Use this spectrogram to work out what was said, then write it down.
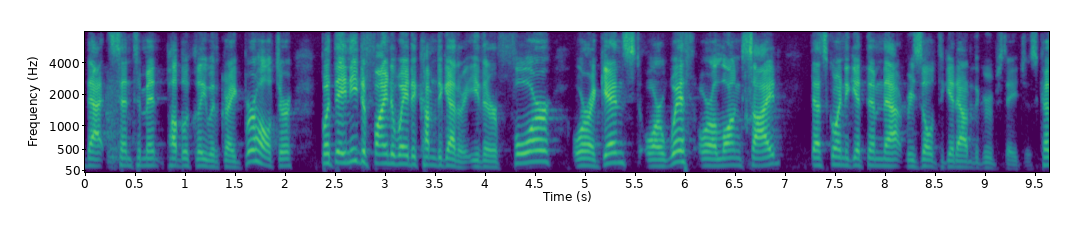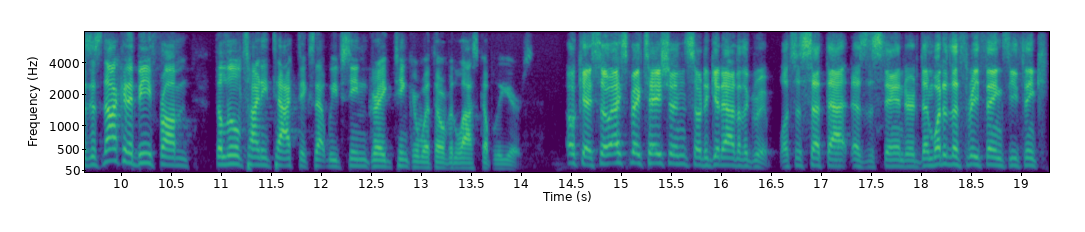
that sentiment publicly with Greg Berhalter, but they need to find a way to come together, either for or against or with or alongside. That's going to get them that result to get out of the group stages because it's not going to be from the little tiny tactics that we've seen Greg tinker with over the last couple of years. Okay, so expectations. So to get out of the group, let's just set that as the standard. Then, what are the three things you think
